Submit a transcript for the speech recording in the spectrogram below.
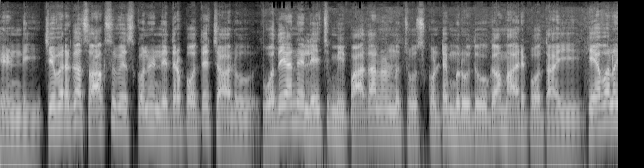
చేయండి. చివరిగా సాక్స్ వేసుకొని నిద్రపోతే చాలు. ఉదయాన్నే లేచి మీ పాదాలను చూసుకుంటే మృదువుగా మారిపోతాయి. కేవలం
